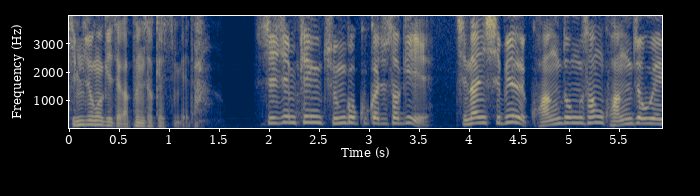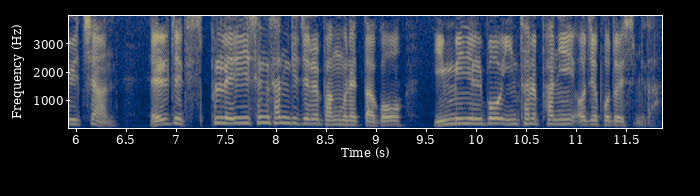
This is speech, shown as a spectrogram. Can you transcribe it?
김중호 기자가 분석했습니다. 시진핑 중국 국가주석이 지난 10일 광둥성 광저우에 위치한 LG 디스플레이 생산 기지를 방문했다고 인민일보 인터넷판이 어제 보도했습니다.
